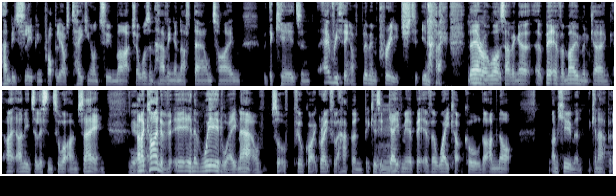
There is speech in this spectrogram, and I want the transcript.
I hadn't been sleeping properly. I was taking on too much. I wasn't having enough downtime with the kids and everything I've blooming preached. You know, there mm. I was having a, a bit of a moment going, I, I need to listen to what I'm saying. Yeah. And I kind of, in a weird way now, sort of feel quite grateful it happened because it mm. gave me a bit of a wake up call that I'm not, I'm human. It can happen.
